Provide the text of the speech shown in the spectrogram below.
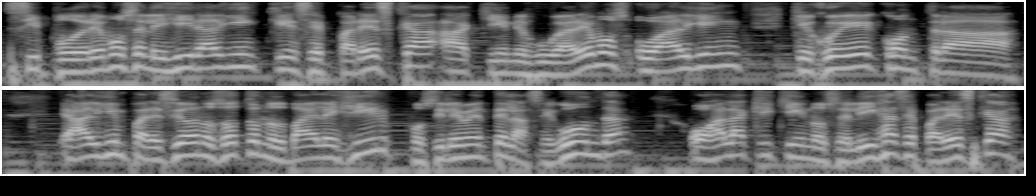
si podremos elegir a alguien que se parezca a quienes jugaremos o alguien que juegue contra alguien parecido a nosotros nos va a elegir, posiblemente la segunda. Ojalá que quien nos elija se parezca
